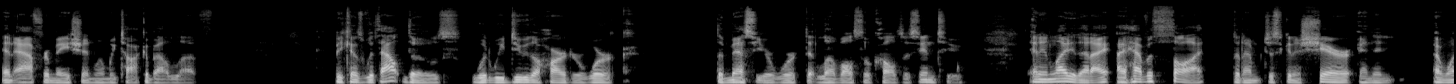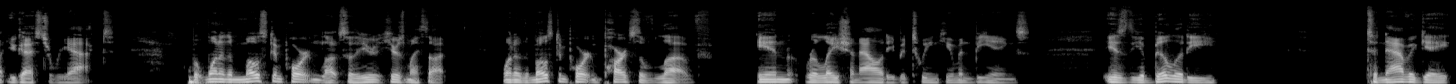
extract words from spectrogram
and affirmation when we talk about love because without those, would we do the harder work, the messier work that love also calls us into? And in light of that, I, I have a thought that I'm just going to share, and then I want you guys to react. But one of the most important love, so here, here's my thought. One of the most important parts of love in relationality between human beings is the ability to navigate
